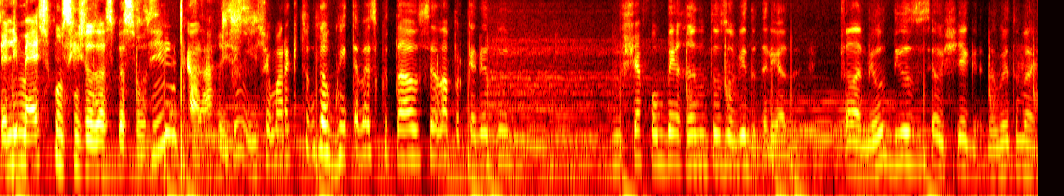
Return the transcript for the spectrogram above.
Ele mexe com os sentidos das pessoas. sim, cara. Isso. Sim, e chega uma hora que tu não aguenta mais escutar, sei lá, porcaria do, do chefão berrando nos teus ouvidos, tá ligado? Fala, meu Deus do céu, chega, não aguento mais.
